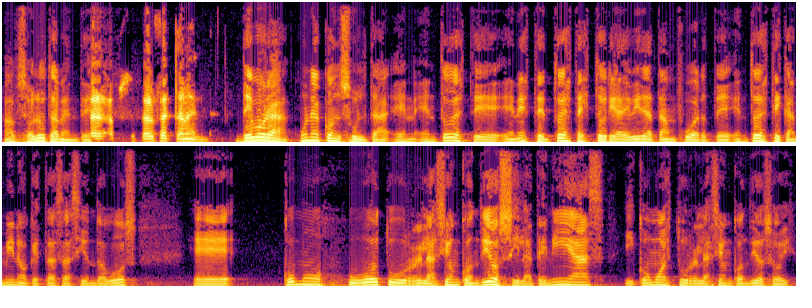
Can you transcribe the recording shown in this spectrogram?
Absolutamente. Eh, perfectamente. Débora, una consulta en, en todo este, en este, toda esta historia de vida tan fuerte, en todo este camino que estás haciendo vos, eh, ¿cómo jugó tu relación con Dios, si la tenías, y cómo es tu relación con Dios hoy?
